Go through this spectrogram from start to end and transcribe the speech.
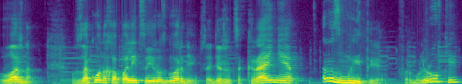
Важно! В законах о полиции и Росгвардии содержатся крайне размытые формулировки,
